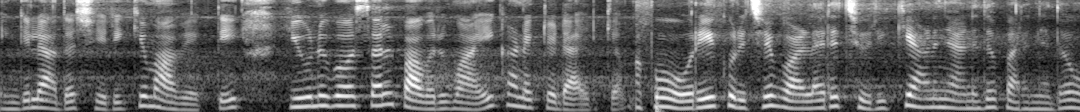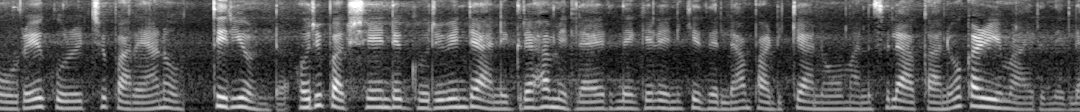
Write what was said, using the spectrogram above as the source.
എങ്കിൽ അത് ശരിക്കും ആ വ്യക്തി യൂണിവേഴ്സൽ പവറുമായി കണക്റ്റഡ് ആയിരിക്കും. അപ്പോൾ ഓറയെക്കുറിച്ച് വളരെ ചുരുക്കിയാണ് ഞാനിത് പറഞ്ഞത്. ഓറയെക്കുറിച്ച് പറയാൻ ഒത്തിരി ഉണ്ട്. ഒരു പക്ഷേ എന്റെ ഗുരുവിന്റെ അനുഗ്രഹം അനുഗ്രഹമില്ലായിരുന്നെങ്കിൽ എനിക്കിതെല്ലാം പഠിക്കാനോ മനസ്സിലാക്കാനോ കഴിയുമായിരുന്നില്ല.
